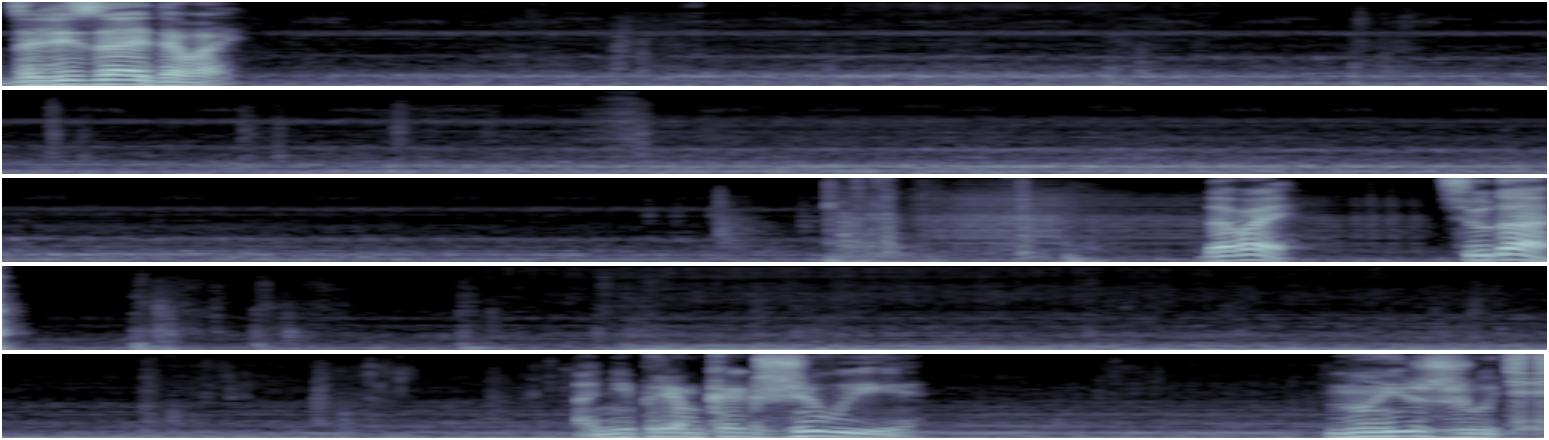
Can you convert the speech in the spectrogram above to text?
Залезай давай. Давай, сюда. Они прям как живые. Ну и жуть.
